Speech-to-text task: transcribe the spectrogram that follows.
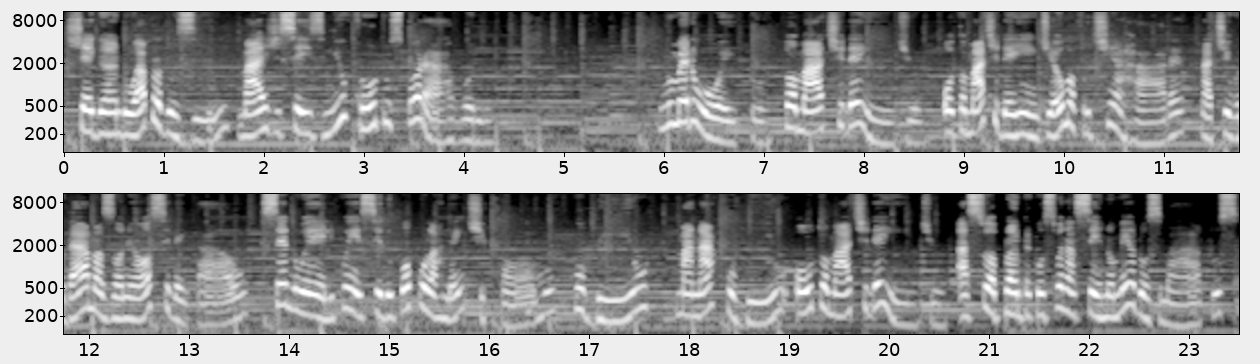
chegando a produzir mais de 6 mil frutos por árvore. Número 8. Tomate de índio. O tomate de índio é uma frutinha rara, nativo da Amazônia Ocidental, sendo ele conhecido popularmente como cubio, manacubio ou tomate de índio. A sua planta costuma nascer no meio dos matos,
